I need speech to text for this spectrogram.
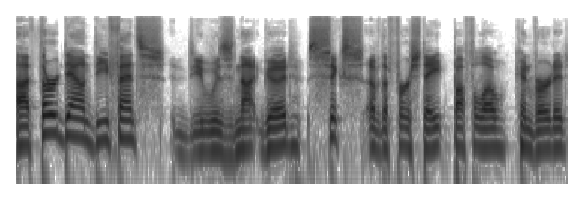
Uh, third down defense, it was not good. Six of the first eight Buffalo converted.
